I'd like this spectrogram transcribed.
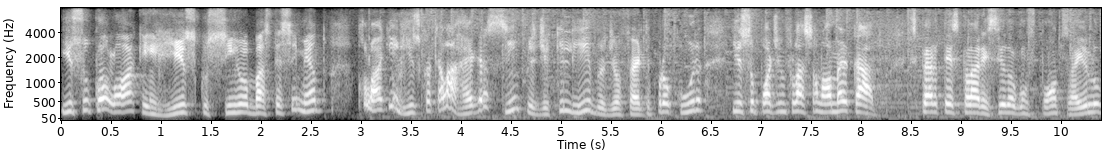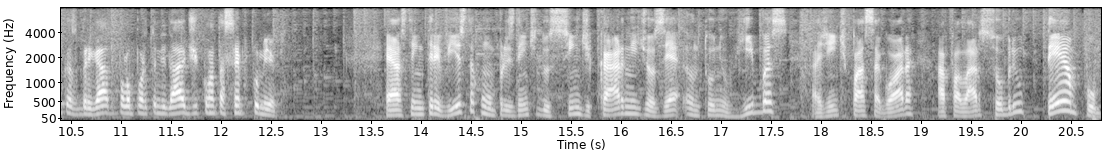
Isso coloca em risco, sim, o abastecimento, coloca em risco aquela regra simples de equilíbrio de oferta e procura, e isso pode inflacionar o mercado. Espero ter esclarecido alguns pontos aí, Lucas. Obrigado pela oportunidade e conta sempre comigo. Esta entrevista com o presidente do Sindicarne, José Antônio Ribas. A gente passa agora a falar sobre o tempo.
